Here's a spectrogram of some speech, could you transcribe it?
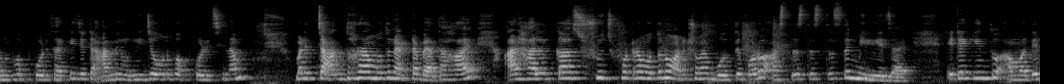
অনুভব করে থাকি, যেটা আমি নিজে অনুভব করেছিলাম। মানে চাক ধরার মতন একটা ব্যথা হয় আর হালকা সুচ ফোটার মতনও অনেক সময় বলতে পারো আস্তে আস্তে আস্তে আস্তে মিলিয়ে যায়। এটা কিন্তু আমাদের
